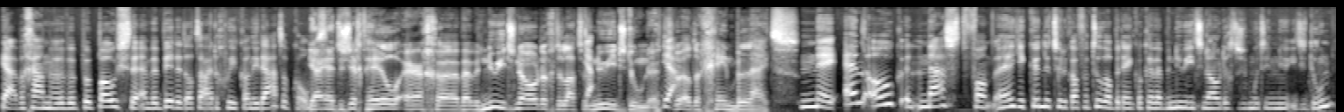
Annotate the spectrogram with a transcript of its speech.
Ja, we gaan we, we posten en we bidden dat daar de goede kandidaat op komt. Ja, het is echt heel erg. Uh, we hebben nu iets nodig, dan laten we nu iets doen. Ja. Terwijl er geen beleid. Nee, en ook naast van. Hè, je kunt natuurlijk af en toe wel bedenken: oké, we hebben nu iets nodig, dus we moeten nu iets doen.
